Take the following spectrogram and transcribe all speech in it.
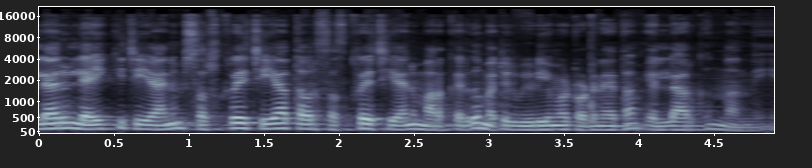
എല്ലാവരും ലൈക്ക് ചെയ്യാനും സബ്സ്ക്രൈബ് ചെയ്യാത്തവർ സബ്സ്ക്രൈബ് ചെയ്യാനും മറക്കരുത്. മറ്റൊരു വീഡിയോയുമായിട്ട് ഉടനെ എത്താം. എല്ലാവർക്കും നന്ദി.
